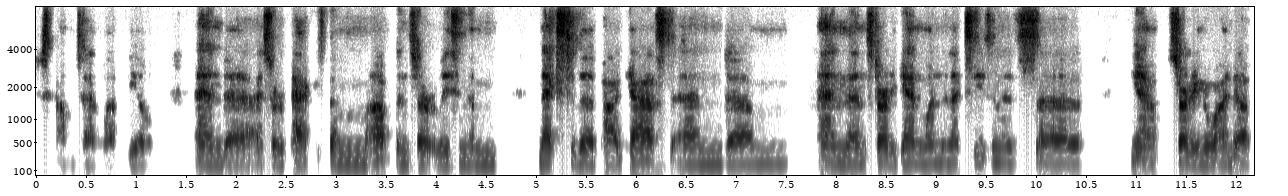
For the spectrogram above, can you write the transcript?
just comes out of left field and uh, I sort of package them up and start releasing them next to the podcast and um, and then start again when the next season is uh, you know starting to wind up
